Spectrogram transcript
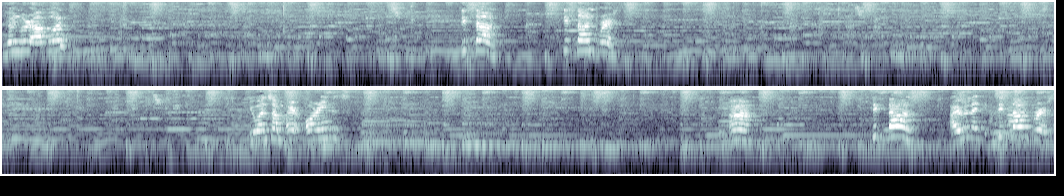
Want more apple? Sit down. Sit down first. You want some orange? Ah. Sit down. I will like sit down first.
